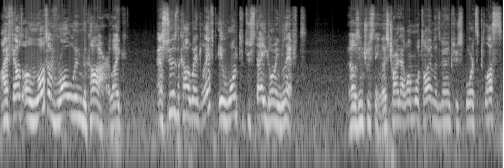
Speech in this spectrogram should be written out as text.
I felt a lot of roll in the car. Like, as soon as the car went left, it wanted to stay going left. That was interesting. Let's try that one more time. Let's go into Sports Plus.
